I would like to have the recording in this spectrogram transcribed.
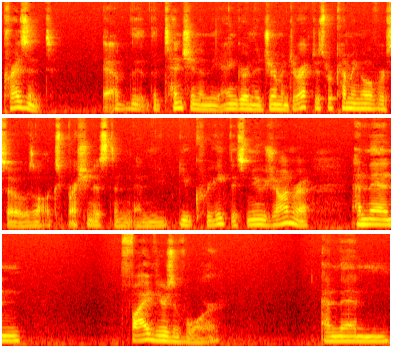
present uh, the, the tension and the anger and the German directors were coming over, so it was all expressionist, and, and you, you create this new genre. And then five years of war, and then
